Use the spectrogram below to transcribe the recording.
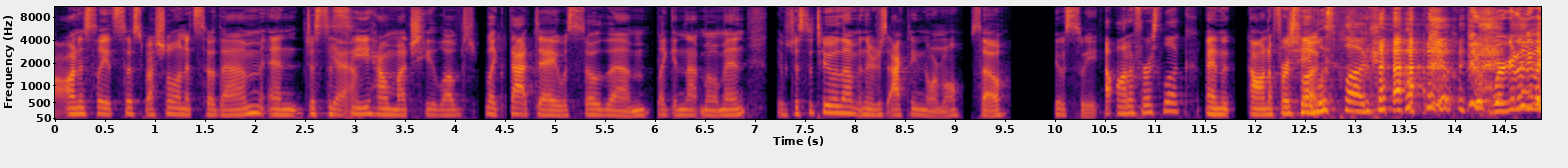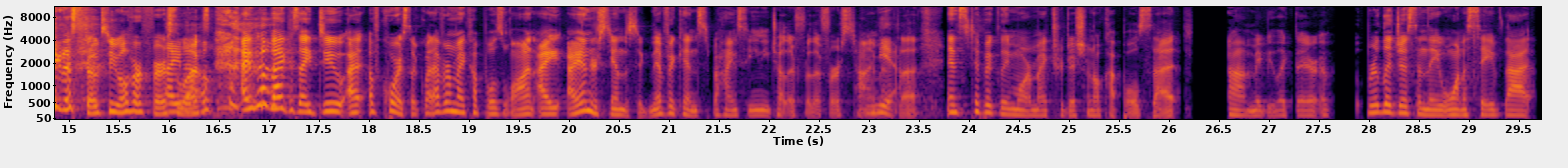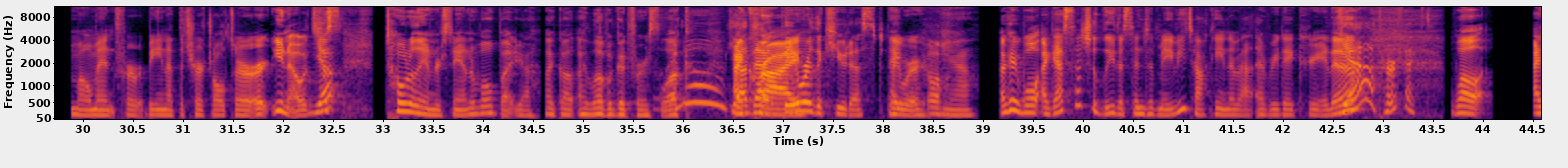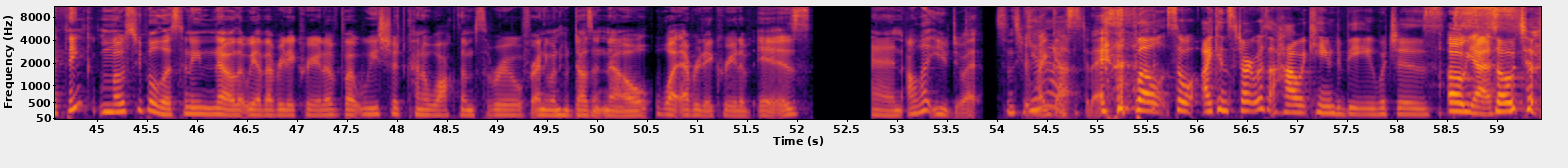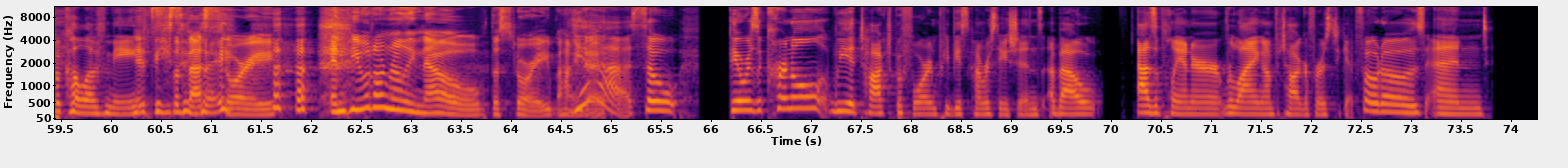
honestly, it's so special and it's so them, and just to Yeah. see how much he loved like that day was so them. Like in that moment, it was just the two of them, and they're just acting normal. So it was sweet. on a first look. And on a first Shameless look. plug. We're gonna be like the spokespeople for first I know. looks. I feel bad because I do, I, of course, like whatever my couples want. I I understand the significance behind seeing each other for the first time. Yeah. the- and it's typically more my traditional couples that um, maybe like they're uh, religious and they want to save that moment for being at the church altar, or you know, it's Yep. just totally understandable. But yeah, like uh, I love a good first look. I yeah, that, they were the cutest. They I- were, oh, yeah. Okay, well, I guess that should lead us into maybe talking about everyday creative. Yeah, perfect. Well, I think most people listening know that we have Everyday Creative, but we should kind of walk them through for anyone who doesn't know what Everyday Creative is. And I'll let you do it since you're my guest today. Well, so I can start with how it came to be, which is Oh, yes. so typical of me. it's the best story. and people don't really know the story behind it. Yeah. So there was a kernel we had talked before in previous conversations about as a planner relying on photographers to get photos and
